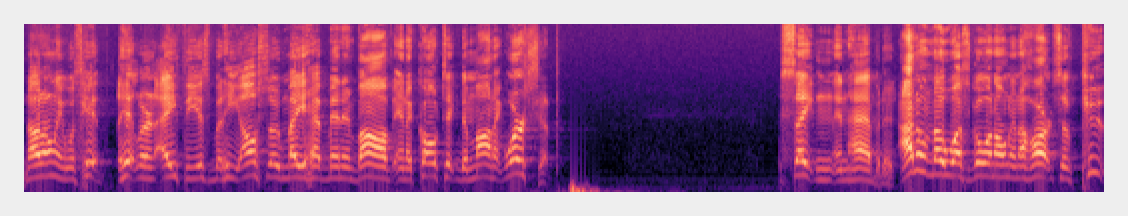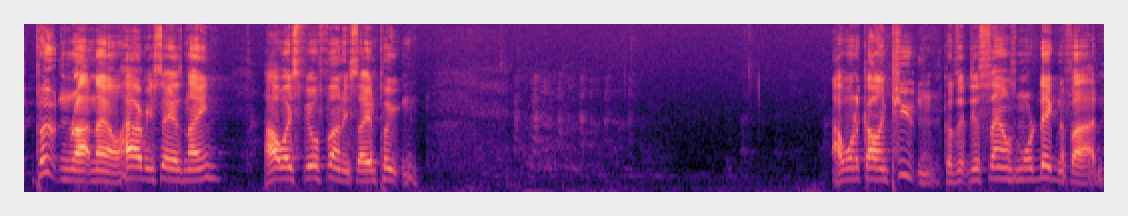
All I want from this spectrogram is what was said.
not only was Hitler an atheist, but he also may have been involved in occultic demonic worship. Satan inhabited. I don't know what's going on in the hearts of Putin right now, however you say his name. I always feel funny saying Putin. I want to call him Putin because it just sounds more dignified.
